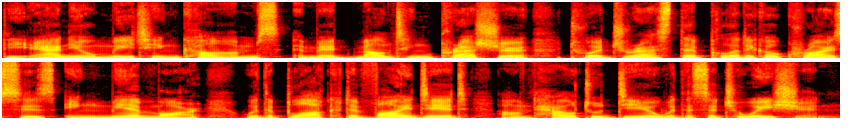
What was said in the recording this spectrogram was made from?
The annual meeting comes amid mounting pressure to address the political crisis in Myanmar, with the bloc divided on how to deal with the situation.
